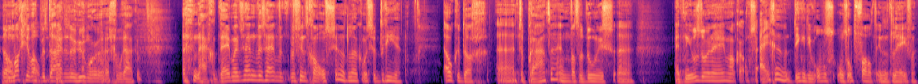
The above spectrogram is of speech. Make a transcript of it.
dan mag je wat bedaardere humor eh, gebruiken. nou ja, goed, nee, maar we, zijn, we, zijn, we vinden het gewoon ontzettend leuk om met z'n drieën elke dag te praten. En wat we doen is het nieuws doornemen, maar ook onze eigen dingen die ons, ons opvalt in het leven.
